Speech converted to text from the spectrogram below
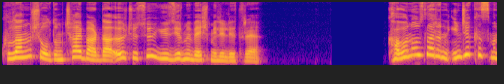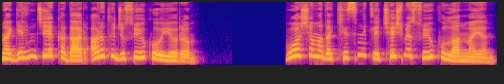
Kullanmış olduğum çay bardağı ölçüsü 125 mililitre. Kavanozların ince kısmına gelinceye kadar arıtıcı suyu koyuyorum. Bu aşamada kesinlikle çeşme suyu kullanmayın.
